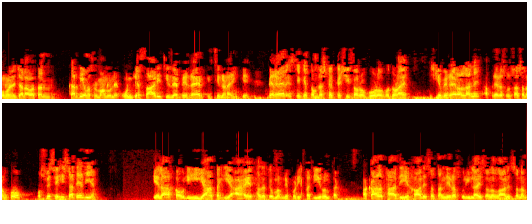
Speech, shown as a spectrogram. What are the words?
انہوں نے جلا وطن کر دیا مسلمانوں نے۔ ان کے ساری چیزیں بغیر کسی لڑائی کے، بغیر اس کے کہ تم لشکر کشی کرو، گھوڑوں کو دوڑائے۔ اس کے بغیر اللہ نے اپنے رسول صلی اللہ علیہ وسلم کو اس میں سے حصہ دے دیا۔ الا قولی ہی یہاں تک یہ آیت حضرت عمر نے پڑھی قدیر تک. اکانت ہادی خالص رسول اللہ صلی اللہ علیہ وسلم.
